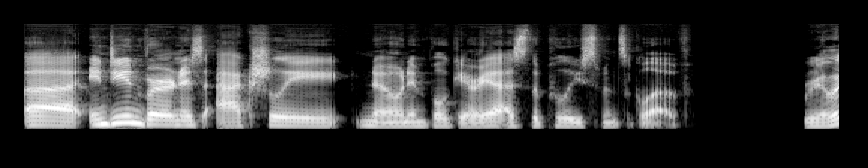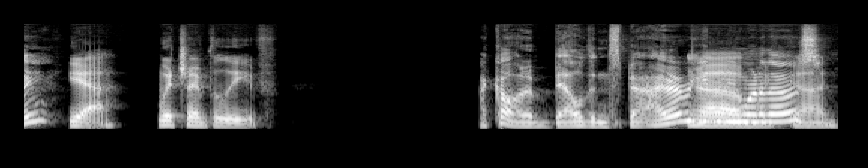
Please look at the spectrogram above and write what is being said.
Uh, Indian burn is actually known in Bulgaria as the policeman's glove. Really? Yeah, which I believe. I call it a Belden spell. I've ever given Oh you one of those. God.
